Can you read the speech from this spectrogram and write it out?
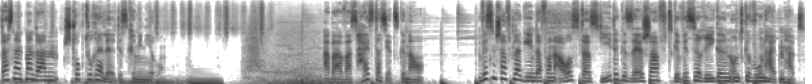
Das nennt man dann strukturelle Diskriminierung. Aber was heißt das jetzt genau? Wissenschaftler gehen davon aus, dass jede Gesellschaft gewisse Regeln und Gewohnheiten hat.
